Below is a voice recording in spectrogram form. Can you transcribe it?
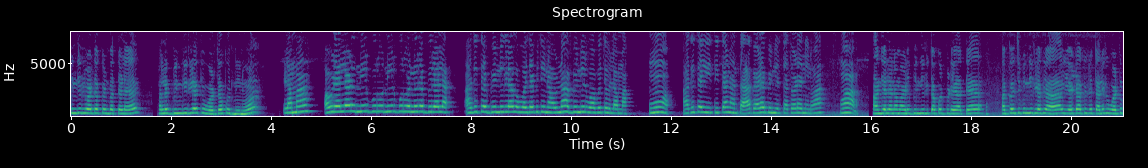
ಬಿಂಗಿಗ್ಲು ಹೊಡ್ದಾಕೊಂಡು ಬರ್ತಾಳೆ. ಅಲ್ಲ ಬಿಂಗಿಗ್ಲಾಕೆ ಹೊಡ್ದಾಕೋದು ನೀನು? ಲಮ್ಮ ಅವಳೆಲ್ಲರೂ ನೀರ್ ಬರು ನೀರ್ ಬರು ಅನ್ನೋದೇ ಬಿರಲ್ಲ. ಅದಕ್ಕೆ ಒದೆ ಬಿದ್ದೀನಿ ಅವಳನ್ನ ಬಿನ್ನಿಲ್ ಹೋಗ್ಬೇಕಲ್ಲಮ್ಮ ಹ್ಞೂ ಅದಕ್ಕೆ ಈ ತಿತ್ತಾನ ಅಂತ ಬೇಳೆ ಬಿನ್ನಿಲ್ ತತೋಡೆ ನೀನು ಹ್ಞೂ ಹಂಗೆಲ್ಲ ಮಾಡಿ ಬಿಂಗಿಗ್ಲಿ ತಕೊಟ್ಬಿಡೆ ಅತ್ತೆ ಅಕ್ಕಂಚಿ ಬಿಂಗಿಗ್ಲಾಗ ಏಟ್ ಹಾಕಿದ್ರೆ ತಲೆಗೆ ಹೊಡೆದು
